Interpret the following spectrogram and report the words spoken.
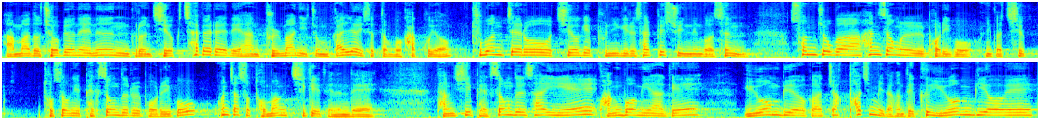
아마도 저변에는 그런 지역 차별에 대한 불만이 좀 깔려 있었던 것 같고요. 두 번째로 지역의 분위기를 살필 수 있는 것은 선조가 한성을 버리고 그러니까 즉 도성의 백성들을 버리고 혼자서 도망치게 되는데 당시 백성들 사이에 광범위하게 유언비어가 쫙 퍼집니다. 근데 그 유언비어의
